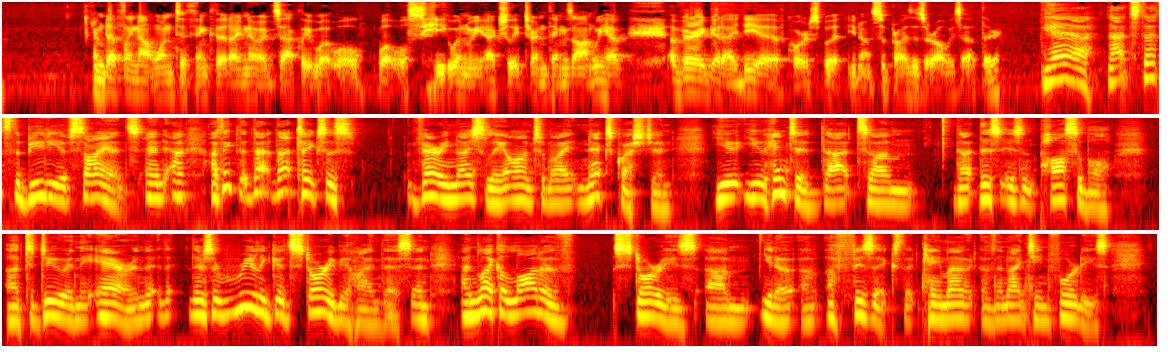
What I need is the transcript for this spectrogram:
I'm definitely not one to think that I know exactly what we'll what we'll see when we actually turn things on. We have a very good idea, of course, but you know, surprises are always out there. Yeah, that's that's the beauty of science, and I, I think that, that that takes us very nicely on to my next question. You you hinted that um, that this isn't possible uh, to do in the air, and th- th- there's a really good story behind this, and and like a lot of stories, um, you know, of, of, physics that came out of the 1940s.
